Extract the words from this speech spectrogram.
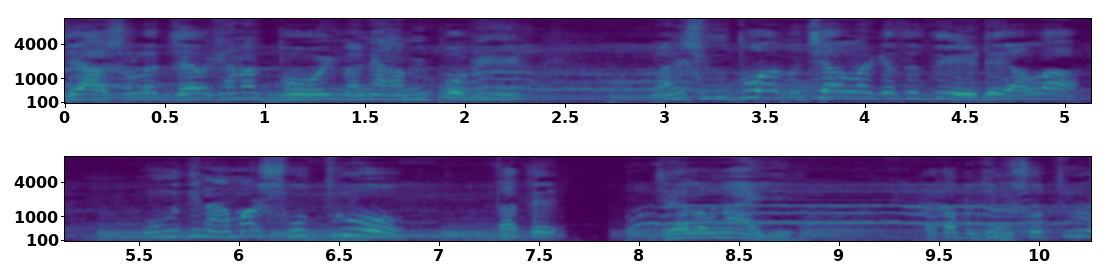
যে আসলে জেলখানাত বই মানে আমি কবির মানে শুধু দোয়া করছি আল্লাহর কাছে যে এটাই আল্লাহ, কোনোদিন আমার শত্রুও তাতে জেলও না আইয়ে কথা বুঝিনি। শত্রুর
